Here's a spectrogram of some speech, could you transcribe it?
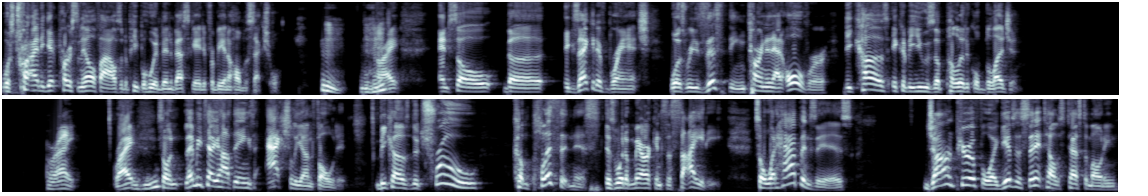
was trying to get personnel files of the people who had been investigated for being a homosexual. Mm, mm-hmm. All right. And so the executive branch was resisting turning that over because it could be used as a political bludgeon. Right. Right. Mm-hmm. So let me tell you how things actually unfolded because the true complicitness is with American society. So what happens is John Peurifoy gives a Senate testimony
